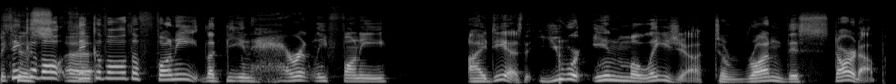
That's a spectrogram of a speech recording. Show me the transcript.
think of all uh, think of all the funny like the inherently funny ideas that you were in Malaysia to run this startup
